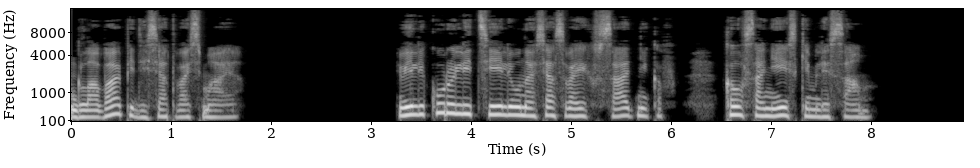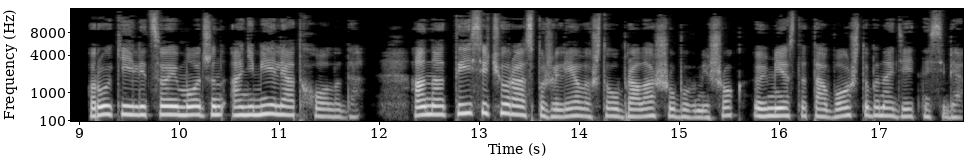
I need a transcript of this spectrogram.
Глава 58 Великуры летели, унося своих всадников, к Алсанейским лесам. Руки и лицо Эмоджин онемели от холода. Она тысячу раз пожалела, что убрала шубу в мешок, вместо того, чтобы надеть на себя.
